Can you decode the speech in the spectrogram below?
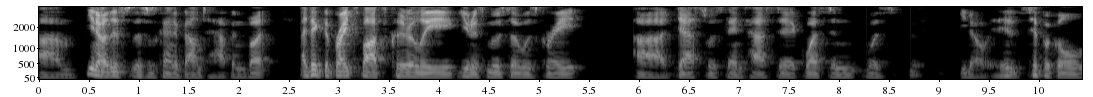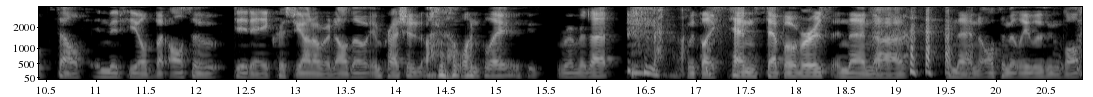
um, you know this this was kind of bound to happen. But I think the bright spots clearly Yunus Musah was great. Uh, Dest was fantastic. Weston was you know his typical self in midfield, but also did a Cristiano Ronaldo impression on that one play. If you remember that, with like ten step overs and then uh, and then ultimately losing the ball.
